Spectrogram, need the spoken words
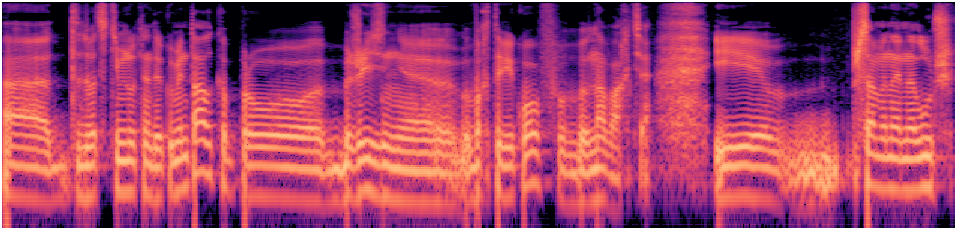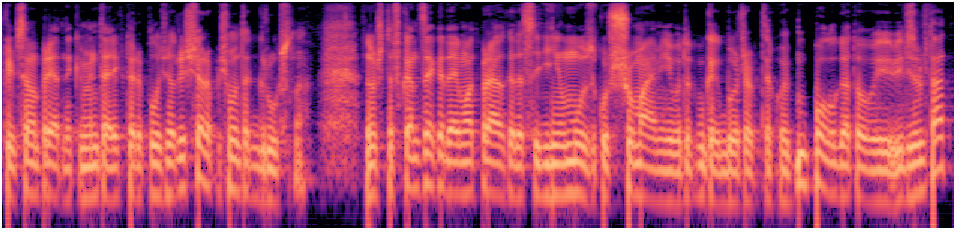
а, 20-минутная документалка про жизнь э, вахтовиков на вахте. И самый, наверное, лучший, самый приятный комментарий, который получил от режиссера, почему так грустно. Потому что в конце, когда я ему отправил, когда соединил музыку с шумами, и вот это, как бы уже такой полуготовый результат,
